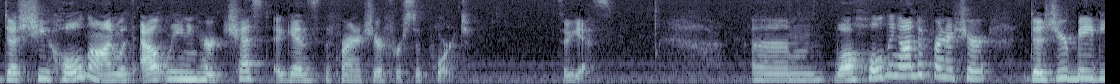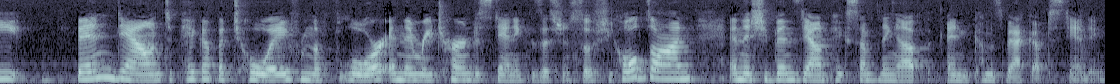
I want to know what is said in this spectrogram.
does she hold on without leaning her chest against the furniture for support? So yes. Um, while holding on to furniture, does your baby bend down to pick up a toy from the floor and then return to standing position. So she holds on and then she bends down, picks something up, and comes back up to standing.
